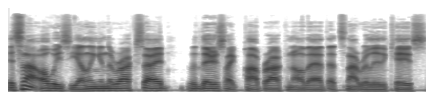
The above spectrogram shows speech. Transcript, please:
it's not always yelling in the rock side. There's like pop rock and all that. That's not really the case.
